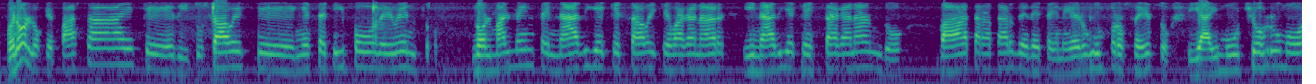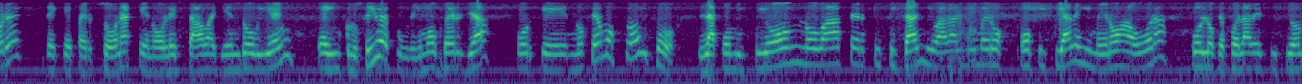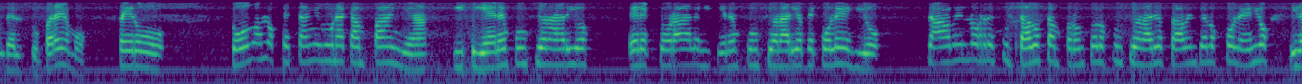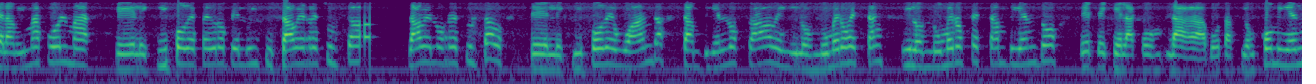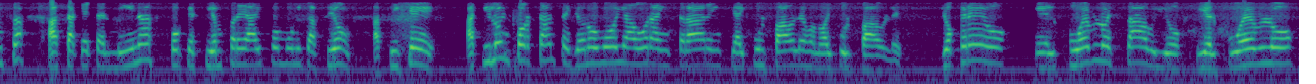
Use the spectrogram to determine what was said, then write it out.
Bueno, lo que pasa es que, Eddie, tú sabes que en este tipo de eventos, normalmente nadie que sabe que va a ganar y nadie que está ganando va a tratar de detener un proceso. Y hay muchos rumores de que personas que no le estaba yendo bien, e inclusive pudimos ver ya, porque no seamos tontos, la comisión no va a certificar ni va a dar números oficiales y menos ahora con lo que fue la decisión del Supremo. Pero todos los que están en una campaña y tienen funcionarios electorales y tienen funcionarios de colegio saben los resultados tan pronto los funcionarios saben de los colegios y de la misma forma que el equipo de Pedro Pierluisi sabe resultados sabe los resultados del equipo de Wanda también lo saben y los números están y los números se están viendo desde que la, la votación comienza hasta que termina porque siempre hay comunicación. Así que aquí lo importante yo no voy ahora a entrar en si hay culpables o no hay culpables. Yo creo que el pueblo es sabio y el pueblo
